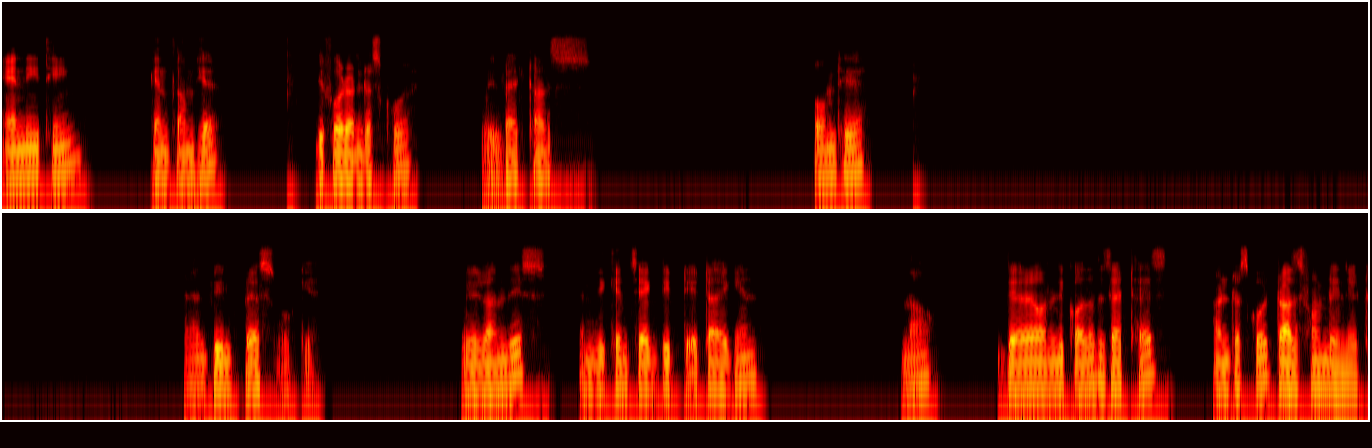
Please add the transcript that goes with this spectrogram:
anything can come here before underscore. We'll write transformed here. And we'll press ok. We'll run this and we can check the data again. Now there are only columns that has underscore transformed in it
